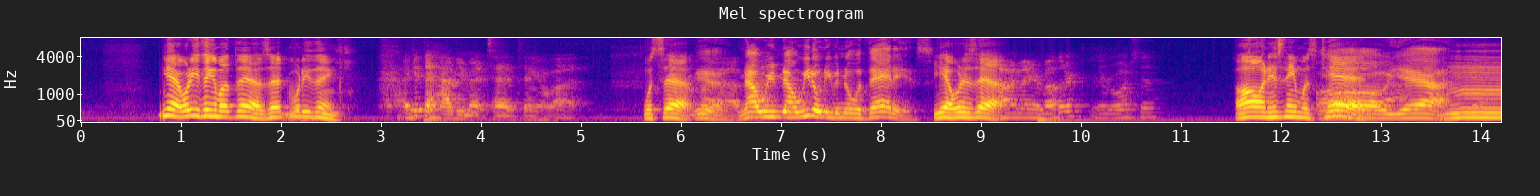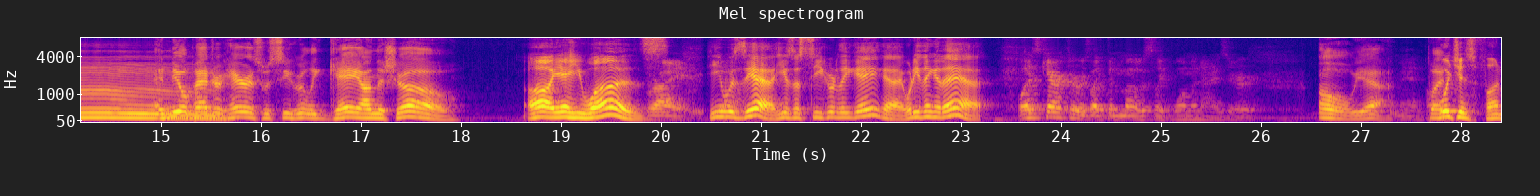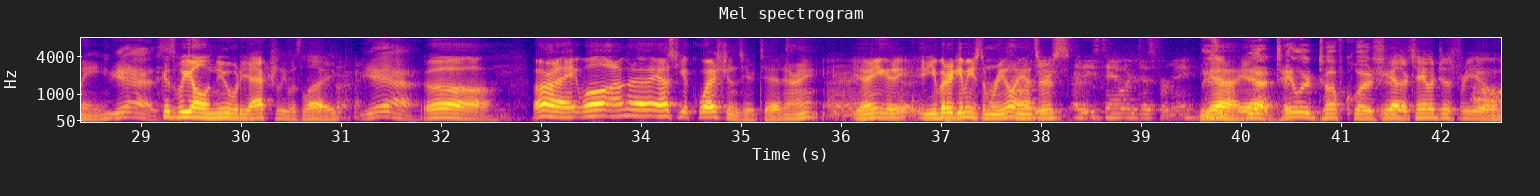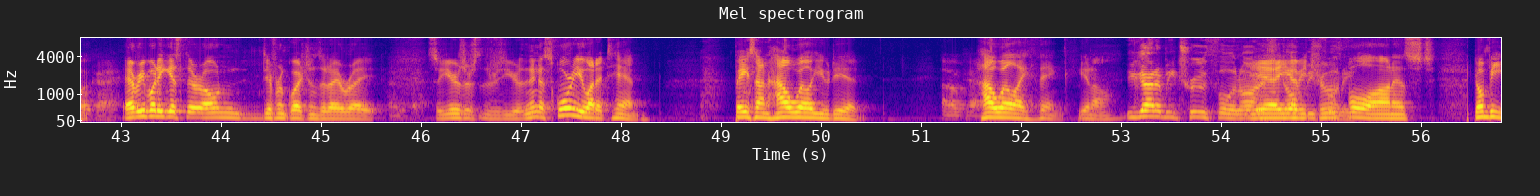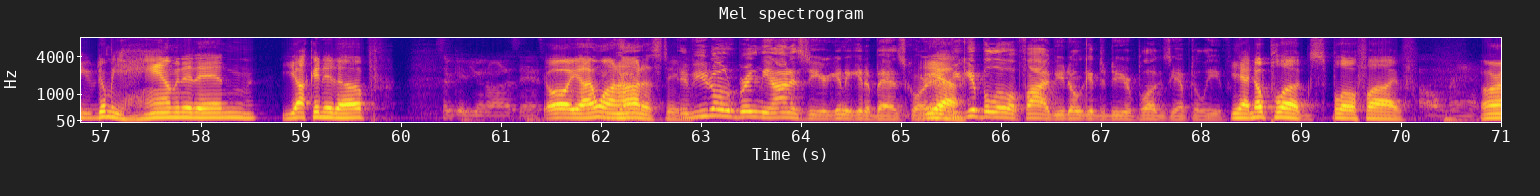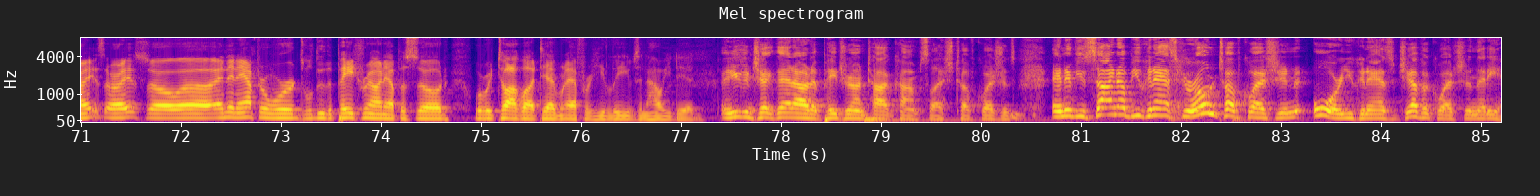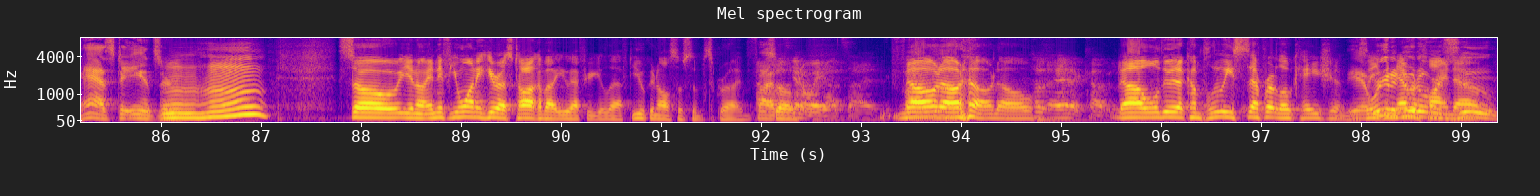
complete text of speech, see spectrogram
Yeah. What do you think about that? Is that what do you think? I get the "Have you met Ted" thing a lot. What's that? Yeah. Now we now we don't even know what that is. Yeah. What is that? How that? I Met Your Mother. You ever watch that? Oh, and his name was Ted. Oh yeah. Mm. And Neil Patrick Harris was secretly gay on the show. Oh yeah, he was. Right. He was yeah, he was a secretly gay guy. What do you think of that? Well, his character was like the most like womanizer. Oh yeah. Man. But Which is funny. yes. Because we all knew what he actually was like. yeah. oh. All right. Well, I'm gonna ask you questions here, Ted. All right. All right, yeah, you let's do gotta, you better give me some real Are answers. These, are these tailored just for me? These Yeah, are- yeah. tailored tough questions. Yeah, they're tailored just for you. Oh, okay. Everybody gets their own different questions that I write. Okay. So yours are there's yours. I'm gonna score you out of ten, based on how well you did, Okay. how well I think. You know. You got to be truthful and honest. yeah, you gotta be, be truthful, funny. honest. Don't be don't be hamming it in, yucking it up. So give you an honest answer. Oh yeah, I want Yeah. honesty. If you don't bring the honesty, you're going to get a bad score. Yeah. If you get below a five, you don't get to do your plugs. You have to leave. yeah, no plugs below a five. Man. All right, all right. So uh, and then afterwards, we'll do the Patreon episode where we talk about Ted after he leaves and how he did. And you can check that out at patreon.com slash tough questions. And if you sign up, you can ask your own tough question or you can ask Jeff a question that he has to answer. Mm-hmm. So you know, and if you want to hear us talk about you after you left, you can also subscribe. I So was gonna wait outside. no, no, no, no. I had a cup. No, we'll do it at a completely separate location. Yeah, so we're going to do never it over find out.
